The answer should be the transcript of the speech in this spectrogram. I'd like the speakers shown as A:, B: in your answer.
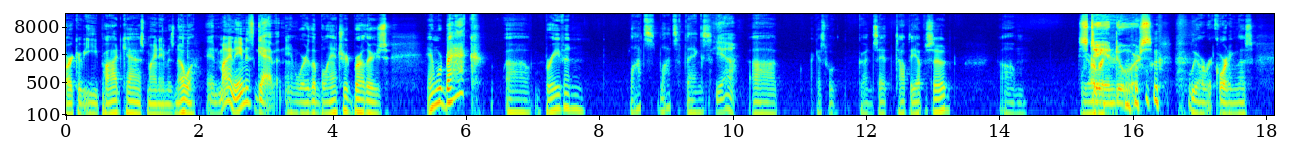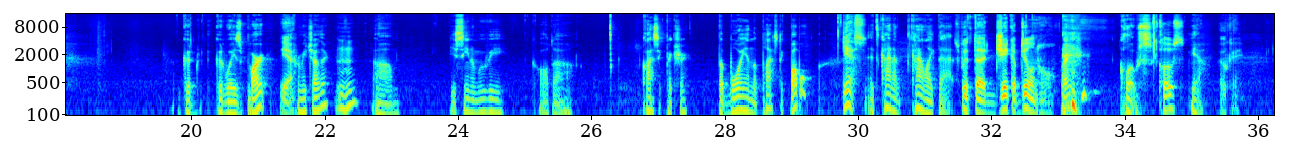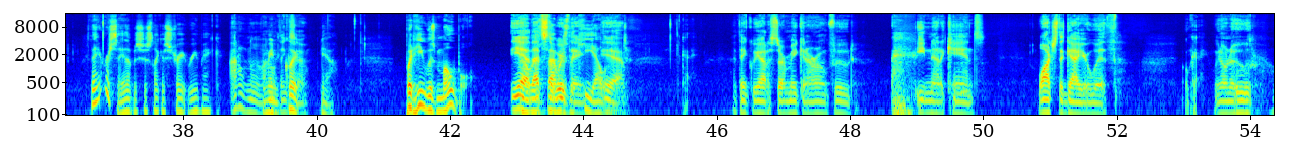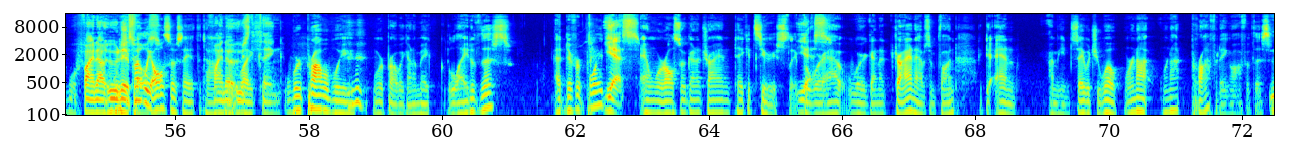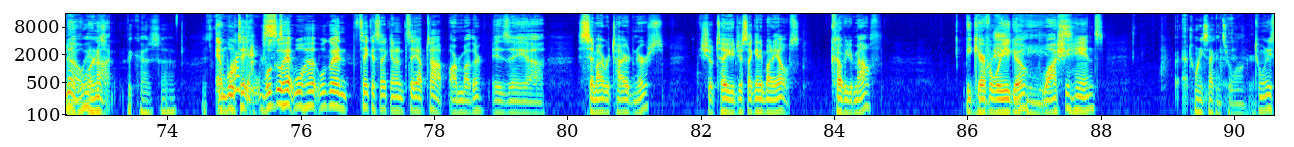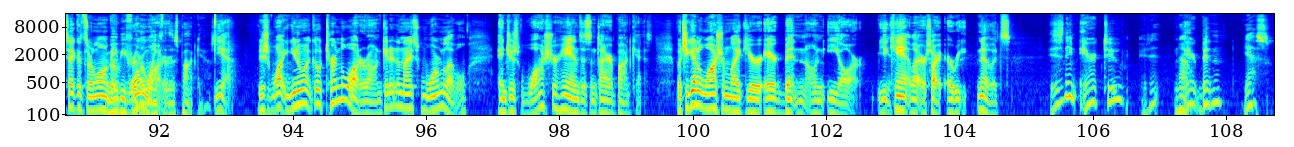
A: Ark of E podcast. My name is Noah,
B: And my name is Gavin.
A: and we're the Blanchard brothers, and we're back, uh, braving lots, lots of things.
B: Yeah.
A: Uh, I guess we'll go ahead and say at the top of the episode. Um,
B: Stay
A: re-
B: indoors.
A: we are recording this good, good ways apart.
B: Yeah.
A: from each other.
B: mm-hmm.
A: Um, you seen a movie called uh, classic picture, "The Boy in the Plastic Bubble"?
B: Yes.
A: It's kind of kind of like that.
B: It's with uh, Jacob Gyllenhaal, right?
A: Close.
B: Close?
A: Yeah.
B: Okay.
A: Did they ever say that was just like a straight remake?
B: I don't know. I,
A: I mean,
B: don't think
A: clear-
B: so.
A: Yeah. But he was mobile.
B: Yeah,
A: That was-
B: that's the
A: that was the
B: thing.
A: key element.
B: Yeah.
A: Okay.
B: I think we ought to start making our own food, eating out of cans. Watch the guy you're with.
A: Okay.
B: We don't know who. We'll find out who it is.
A: we should probably
B: fellas.
A: also say at the top.
B: Find out who's the thing.
A: We're probably we're probably gonna make light of this at different points.
B: Yes.
A: and we're also gonna try and take it seriously.
B: Yes.
A: but we're ha- we're gonna try and have some fun. And I mean, say what you will, we're not we're not profiting off of this.
B: No, we're not.
A: because uh,
B: and we'll take we'll go ahead we'll ha- we'll go ahead and take a second and say up top our mother is a uh, semi-retired nurse she'll tell you just like anybody else cover your mouth. Be careful where you go. wash your hands.
A: Twenty seconds or longer,
B: 20 seconds or longer.
A: Maybe for the
B: warm
A: length
B: water.
A: of this podcast.
B: yeah. Just wa- you know what? Go turn the water on. Get it a nice warm level and just wash your hands this entire podcast. But you got to wash them like you're eric benton on er you can't like or sorry or, no it's is his name eric too?
A: Is it? No.
B: eric benton?
A: Yes.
